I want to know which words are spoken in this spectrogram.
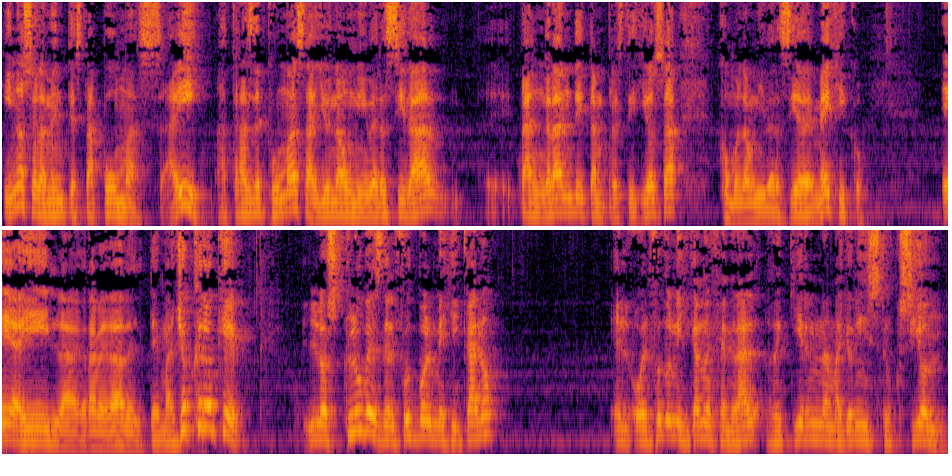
Y no solamente está Pumas ahí, atrás de Pumas hay una universidad tan grande y tan prestigiosa como la Universidad de México. He ahí la gravedad del tema. Yo creo que los clubes del fútbol mexicano, o el fútbol mexicano en general, requieren una mayor instrucción,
